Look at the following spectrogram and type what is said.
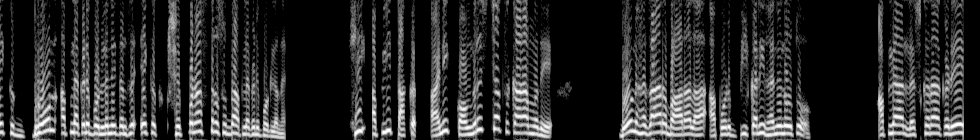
एक ड्रोन आपल्याकडे पडलं नाही त्यांचं एक क्षेपणास्त्र सुद्धा आपल्याकडे पडलं नाही. ही आपली ताकद आणि काँग्रेसच्याच काळामध्ये दोन हजार बाराला आपण भिकारी झालेलो होतो आपल्या लष्कराकडे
